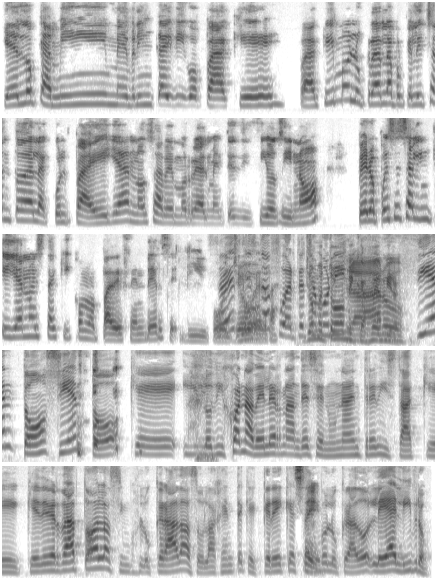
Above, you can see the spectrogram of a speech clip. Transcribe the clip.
que es lo que a mí me brinca y digo, ¿para qué? ¿Para qué involucrarla? Porque le echan toda la culpa a ella, no sabemos realmente si sí o si no, pero pues es alguien que ya no está aquí como para defenderse, digo ¿Sabes yo. fuerte, Yo me tomo mi Chamonix? café, Claro. mira. Siento, siento que, y lo dijo Anabel Hernández en una entrevista, que, que de verdad todas las involucradas o la gente que cree que está Sí. involucrado, lea el libro.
